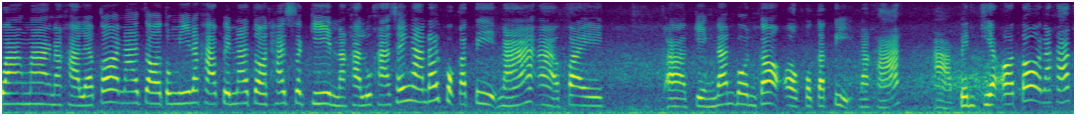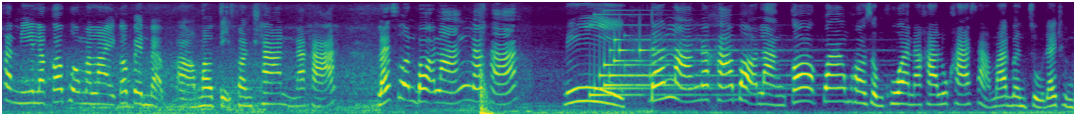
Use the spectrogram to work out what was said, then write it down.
กว้างมากนะคะ แล้วก็หน้าจอตรงนี้นะคะ เป็นหน้าจอทัชสกรีนนะคะ ลูกค้าใช้งานได้ปกตินะอ่าไฟอ่าเก่งด้านบนก็ออกปกตินะคะอ่าเป็นเกียร์ออโต้นะคะคันนี้แล้วก็พวงมาลัยก็เป็นแบบอะมัลติฟัง c t ชันนะคะ และส่วนเบาะหลังนะคะ นี่ด้านหลังนะคะเบาะหลังก็กว้างพอสมควรนะคะ ลูกค้าสามารถบรรจุได้ถึง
